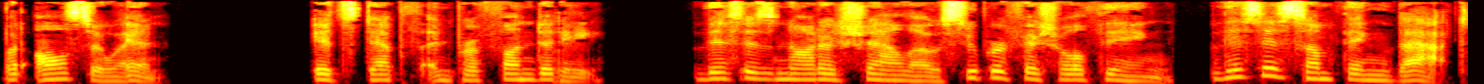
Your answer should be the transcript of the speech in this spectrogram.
but also in its depth and profundity. This is not a shallow superficial thing, this is something that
